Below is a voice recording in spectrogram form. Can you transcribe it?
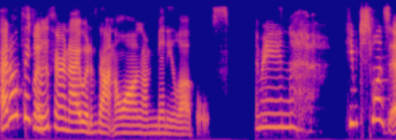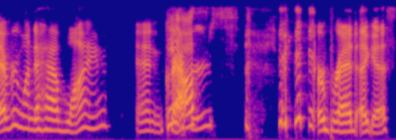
I don't think But- Luther and I would have gotten along on many levels. I mean, he just wants everyone to have wine and He also- crackers or bread, I guess.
